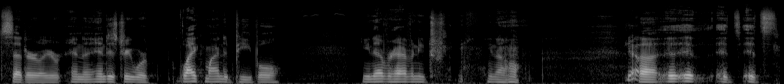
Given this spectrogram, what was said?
said earlier in an industry where like-minded people, you never have any, tr- you know. Yeah. Uh, it, it it's it's.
